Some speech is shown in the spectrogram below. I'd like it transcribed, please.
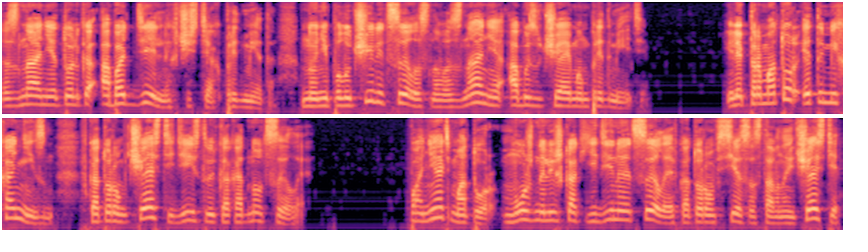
знания только об отдельных частях предмета, но не получили целостного знания об изучаемом предмете. Электромотор – это механизм, в котором части действуют как одно целое. Понять мотор можно лишь как единое целое, в котором все составные части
